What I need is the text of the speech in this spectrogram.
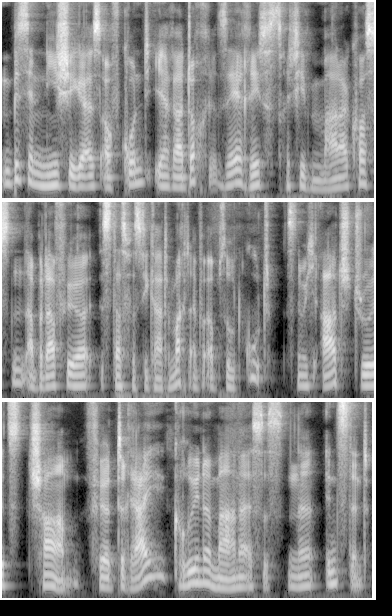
ein bisschen nischiger ist aufgrund ihrer doch sehr restriktiven Mana-Kosten, aber dafür ist das, was die Karte macht, einfach absolut gut. Das ist nämlich Archdruid's Charm. Für drei grüne Mana ist es eine Instant.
